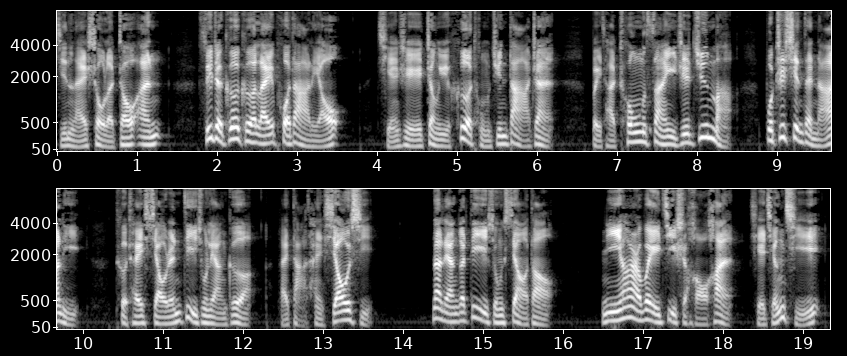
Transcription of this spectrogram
今来受了招安，随着哥哥来破大辽。前日正与贺统军大战，被他冲散一支军马，不知现在哪里。特差小人弟兄两个来打探消息。那两个弟兄笑道：“你二位既是好汉，且请起，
